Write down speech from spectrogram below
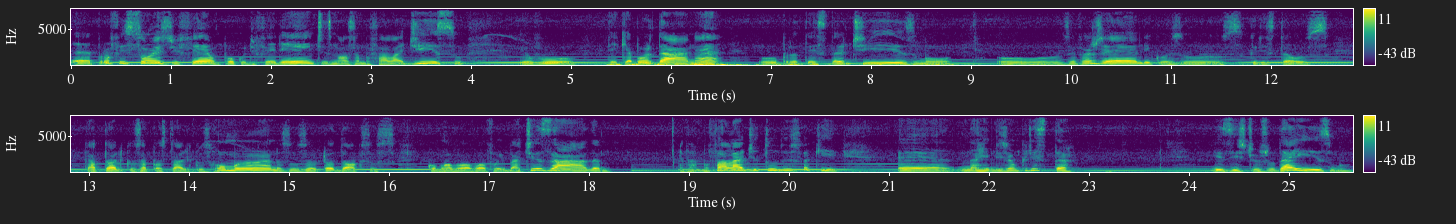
é, profissões de fé um pouco diferentes, nós vamos falar disso. Eu vou ter que abordar né, o protestantismo, os evangélicos, os cristãos católicos apostólicos romanos, os ortodoxos, como a vovó foi batizada. Vamos falar de tudo isso aqui é, na religião cristã. Existe o judaísmo,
